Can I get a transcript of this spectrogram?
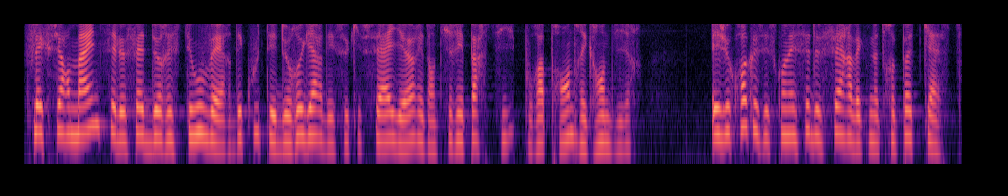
Flexor Mind, c'est le fait de rester ouvert, d'écouter, de regarder ce qui se fait ailleurs et d'en tirer parti pour apprendre et grandir. Et je crois que c'est ce qu'on essaie de faire avec notre podcast.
